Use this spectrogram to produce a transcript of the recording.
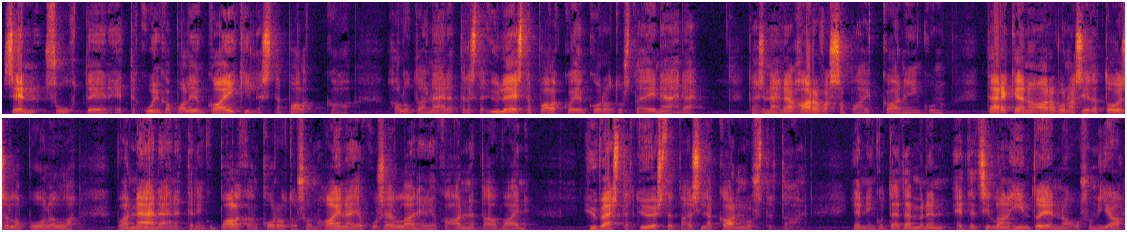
sen suhteen, että kuinka paljon kaikille sitä palkkaa halutaan nähdä. Tällaista yleistä palkkojen korotusta ei nähdä, tai se nähdään harvassa paikkaa niin kuin tärkeänä arvona siellä toisella puolella, vaan nähdään, että niin kuin palkan korotus on aina joku sellainen, joka annetaan vain hyvästä työstä tai sillä kannustetaan. Ja niin kuin tämä tämmöinen, että sillä on hintojen nousun ja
